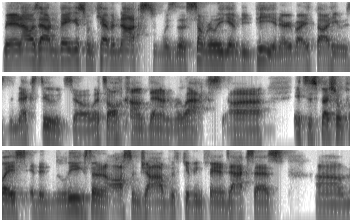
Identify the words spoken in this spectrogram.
man, I was out in Vegas when Kevin Knox was the summer league MVP, and everybody thought he was the next dude. So let's all calm down and relax. Uh, it's a special place. The league's done an awesome job with giving fans access. Um,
